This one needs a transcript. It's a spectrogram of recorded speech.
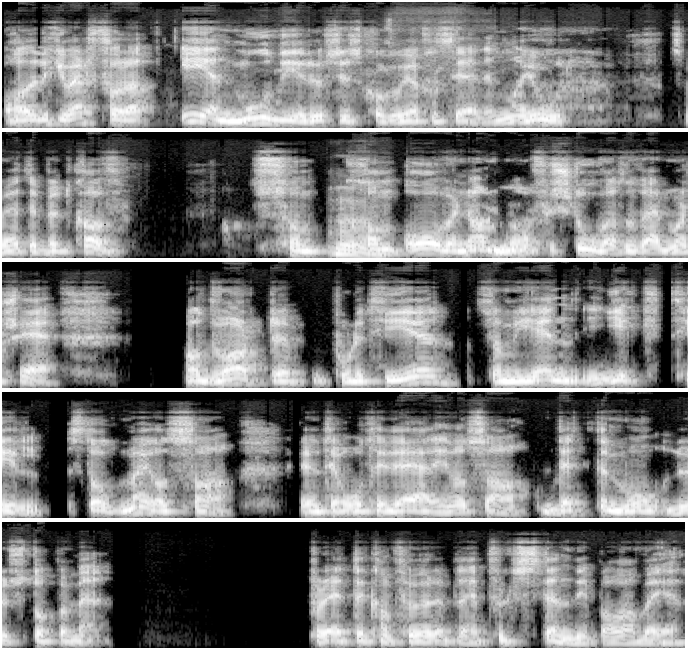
Og Hadde det ikke vært for at én modig russisk KGB-offiser, en major, som heter Budkov, som mm. kom over navnet og forsto hva som må skje, advarte politiet, som igjen gikk til Stoltenberg og, sa, til, og til regjeringen og sa dette må du stoppe med. For dette kan føre deg fullstendig på avveier.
